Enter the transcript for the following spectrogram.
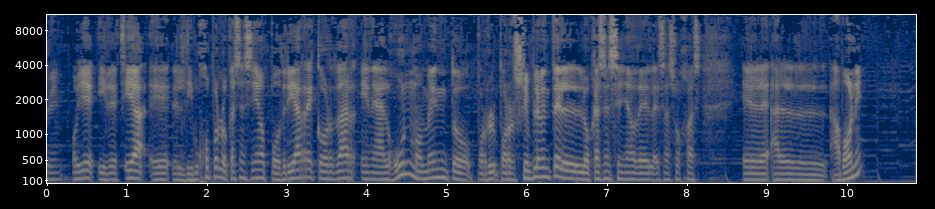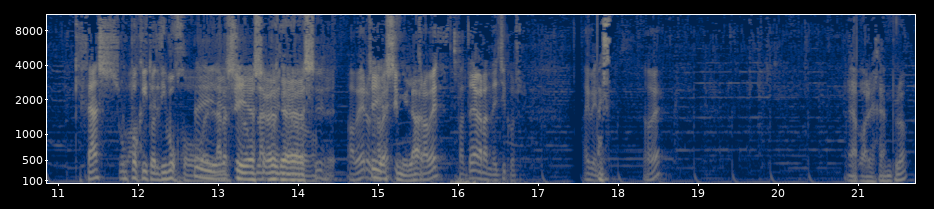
Bien. Oye, y decía, eh, el dibujo por lo que has enseñado, ¿podría recordar en algún momento, por, por simplemente el- lo que has enseñado de esas hojas, el- al Abone? Quizás un Wow. poquito el dibujo, Sí, la sí, versión es- A ver, otra es vez. similar. Otra vez. Pantalla grande, chicos. Ahí viene. A ver. Mira, por ejemplo,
